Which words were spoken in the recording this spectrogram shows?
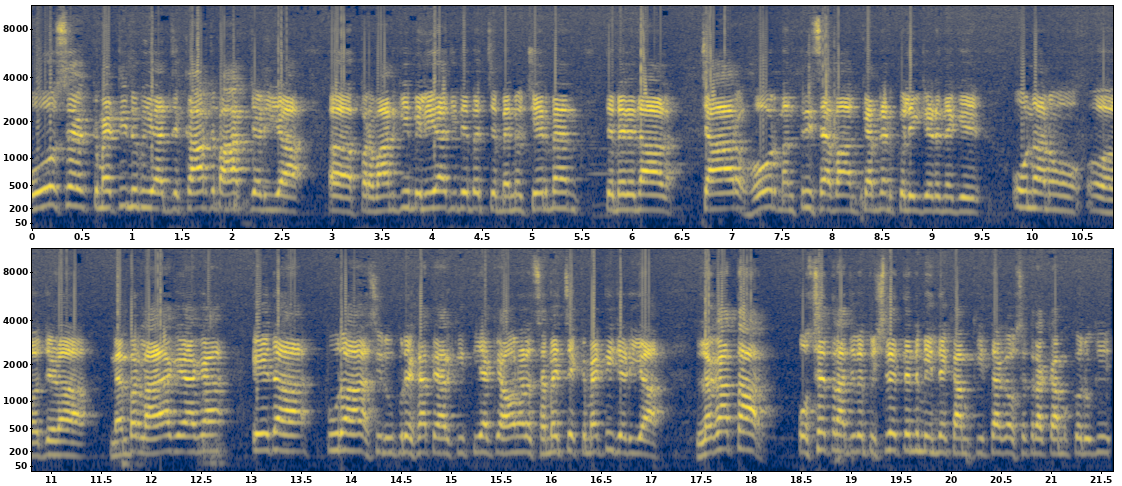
ਉਸ ਕਮੇਟੀ ਨੂੰ ਵੀ ਅੱਜ ਕਾਰਜਵਾਹਕ ਜਿਹੜੀ ਆ ਪ੍ਰਵਾਨਗੀ ਮਿਲੀ ਆ, ਜਿਹਦੇ ਵਿੱਚ ਮੈਨੂੰ ਚੇਅਰਮੈਨ ਤੇ ਮੇਰੇ ਨਾਲ ਚਾਰ ਹੋਰ ਮੰਤਰੀ ਸਾਹਿਬਾਨ ਕੈਬਨਿਟ ਕੁਲੀਗ ਜਿਹੜੇ ਨੇਗੇ, ਉਹਨਾਂ ਨੂੰ ਜਿਹੜਾ ਮੈਂਬਰ ਲਾਇਆ ਗਿਆ ਹੈਗਾ। ਇਹਦਾ ਪੂਰਾ ਅਸੀਂ ਰੂਪਰੇਖਾ ਤਿਆਰ ਕੀਤੀ ਹੈ ਕਿ ਆਉਣ ਵਾਲੇ ਸਮੇਂ 'ਚ ਇਹ ਕਮੇਟੀ ਜਿਹੜੀ ਆ, ਲਗਾਤਾਰ ਉਸੇ ਤਰ੍ਹਾਂ ਜਿਵੇਂ ਪਿਛਲੇ 3 ਮਹੀਨੇ ਕੰਮ ਕੀਤਾ ਗਿਆ ਉਸੇ ਤਰ੍ਹਾਂ ਕੰਮ ਕਰੂਗੀ।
